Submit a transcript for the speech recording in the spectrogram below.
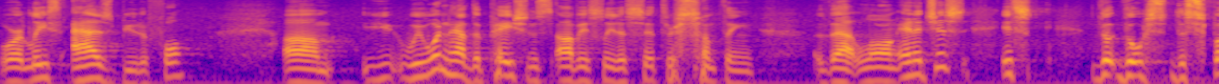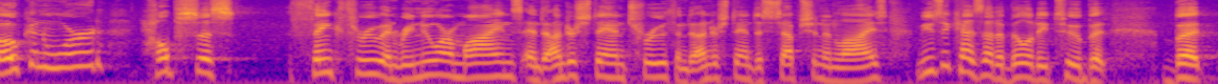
or at least as beautiful. Um, you, we wouldn't have the patience, obviously, to sit through something that long. And it just, it's, the, the, the spoken word helps us think through and renew our minds and to understand truth and to understand deception and lies. Music has that ability too, but, but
